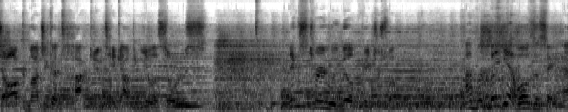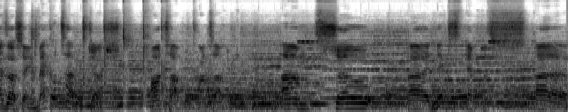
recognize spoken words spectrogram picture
Dark Magic attack and take out Ankylosaurus. Next turn, we build Creature Swap. Uh, but, but yeah, what was I saying? As I was saying, back on topic, Josh. On topic, on topic. Um, so, uh, next episode, uh,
